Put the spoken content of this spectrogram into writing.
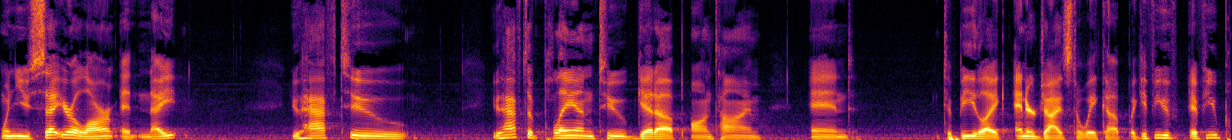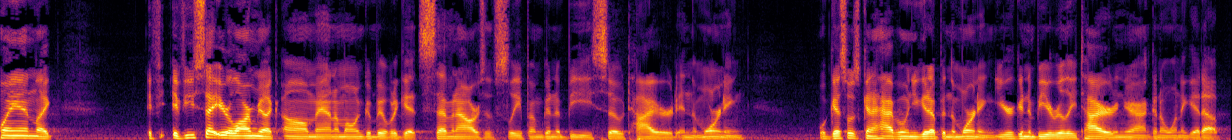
when you set your alarm at night, you have to you have to plan to get up on time and to be like energized to wake up. Like if you if you plan like if if you set your alarm, you're like, oh man, I'm only gonna be able to get seven hours of sleep. I'm gonna be so tired in the morning. Well, guess what's gonna happen when you get up in the morning? You're gonna be really tired and you're not gonna want to get up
